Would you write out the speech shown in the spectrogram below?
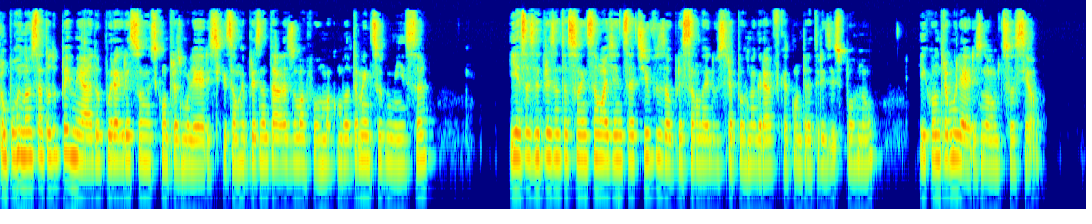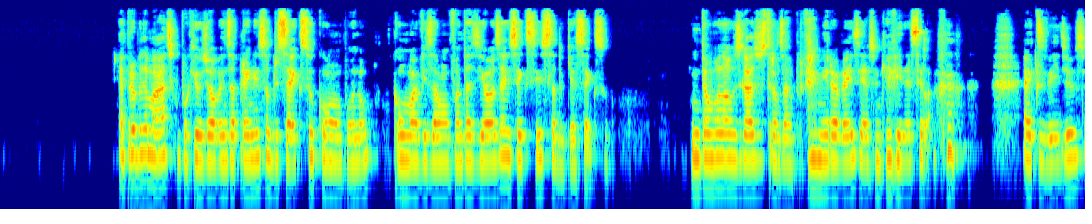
o pornô está todo permeado por agressões contra as mulheres que são representadas de uma forma completamente submissa. E essas representações são agentes ativos da opressão da indústria pornográfica contra atrizes pornô e contra mulheres no âmbito social. É problemático porque os jovens aprendem sobre sexo com o pornô, com uma visão fantasiosa e sexista do que é sexo. Então vão lá os gajos transar por primeira vez e acham que a vida é, sei lá, Xvideos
